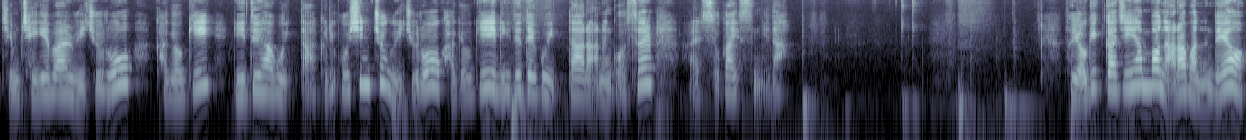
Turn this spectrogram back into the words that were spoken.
지금 재개발 위주로 가격이 리드하고 있다. 그리고 신축 위주로 가격이 리드되고 있다라는 것을 알 수가 있습니다. 여기까지 한번 알아봤는데요.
